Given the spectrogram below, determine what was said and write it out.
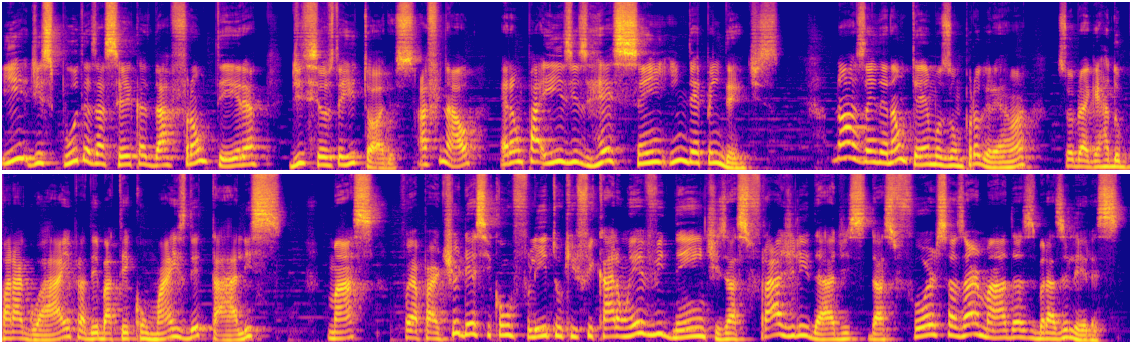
e disputas acerca da fronteira de seus territórios. Afinal, eram países recém-independentes. Nós ainda não temos um programa sobre a Guerra do Paraguai para debater com mais detalhes, mas foi a partir desse conflito que ficaram evidentes as fragilidades das Forças Armadas brasileiras.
